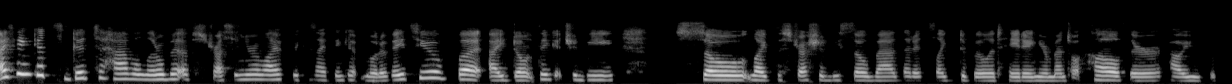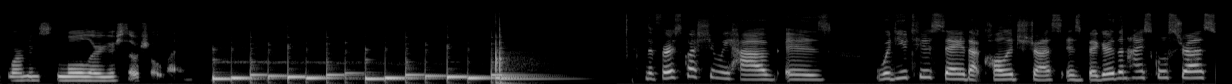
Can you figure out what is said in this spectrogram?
I think it's good to have a little bit of stress in your life because I think it motivates you, but I don't think it should be so like the stress should be so bad that it's like debilitating your mental health or how you perform in school or your social life. The first question we have is Would you two say that college stress is bigger than high school stress,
